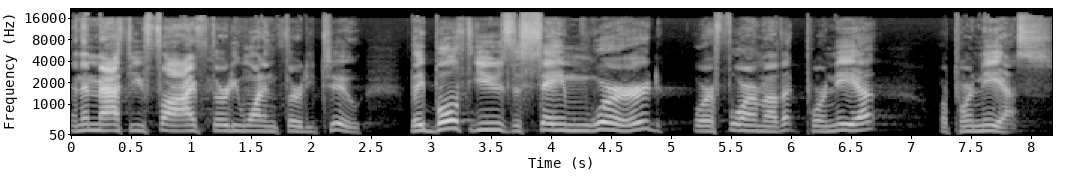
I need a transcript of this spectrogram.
and then Matthew 5 31 and 32. They both use the same word or a form of it, porneia or porneas.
